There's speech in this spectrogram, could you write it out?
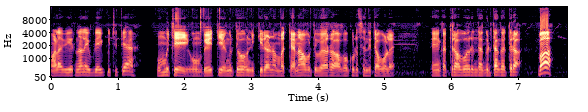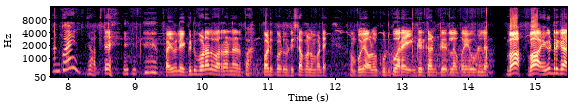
மழை வீரனால இப்படி ஆகி போச்சுட்டியா? உம்முச்சே உன் பேத்தி எங்கிட்டோ நிற்கிறா நம்ம தெனாவட்டு வேற அவ கூட சேர்ந்துட்டா அவளை ஏன் கத்துறா? இருந்த இந்த அங்கிட்டு தான் கத்துறா பா அத்தை. பைவில் எங்கிட்டு போனாலும் வர்றான்னு இருப்பா பாடு பாடு டிஸ்டர்ப் பண்ண மாட்டேன். நான் போய் அவ்வளோ கூட்டு வரேன். எங்கே இருக்கான்னு தெரியல பையன் உள்ள. பா பா எங்கிட்டு இருக்க?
